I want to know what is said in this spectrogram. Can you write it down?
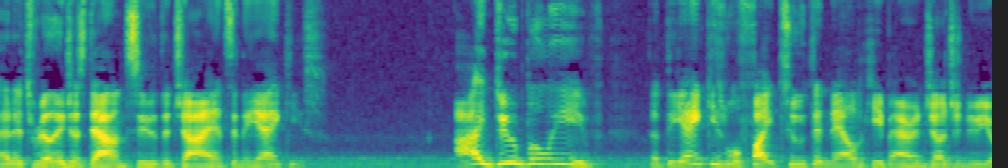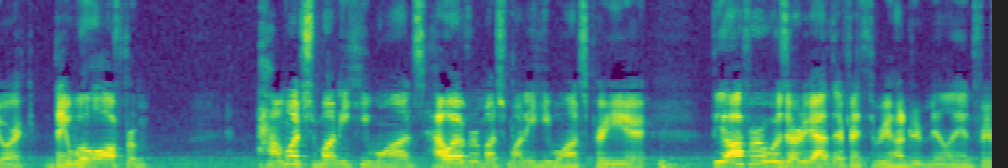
And it's really just down to the Giants and the Yankees. I do believe that the Yankees will fight tooth and nail to keep Aaron Judge in New York. They will offer him how much money he wants, however much money he wants per year. The offer was already out there for 300 million for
